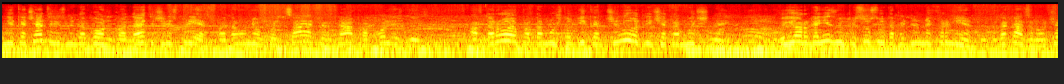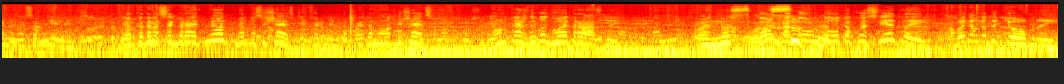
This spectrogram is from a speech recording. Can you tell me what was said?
не качает через медогонку, а дает через пресс. Поэтому в нем пыльца, перга, прополис здесь. А второе, потому что у дикой пчелы, в отличие от обычной, в ее организме присутствует определенный фермент. Это доказано учеными на самом деле. И вот когда она собирает мед, мед насыщается этим ферментом, поэтому он отличается на вкус. И он каждый год бывает разный. Ой, ну В том году он был супер. такой светлый, а в этом году темный.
